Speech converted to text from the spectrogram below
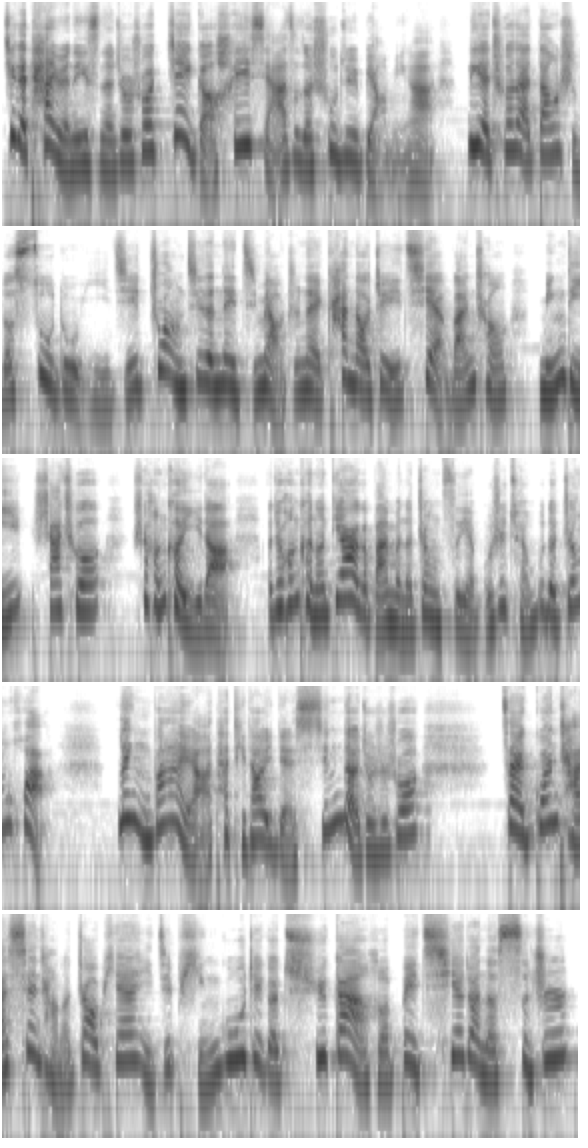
这个探员的意思呢，就是说这个黑匣子的数据表明啊，列车在当时的速度以及撞击的那几秒之内看到这一切，完成鸣笛刹车是很可疑的，就很可能第二个版本的证词也不是全部的真话。另外啊，他提到一点新的，就是说。在观察现场的照片，以及评估这个躯干和被切断的四肢，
